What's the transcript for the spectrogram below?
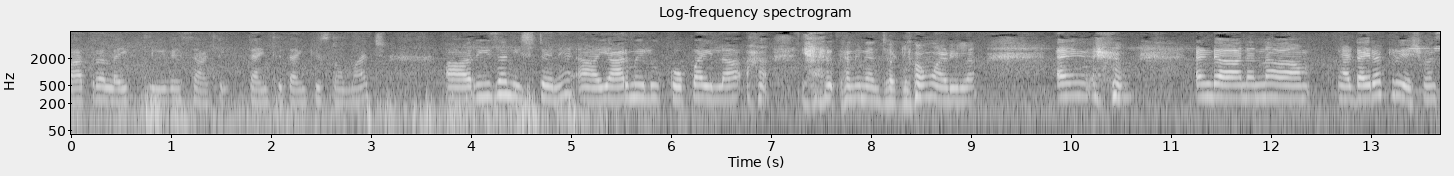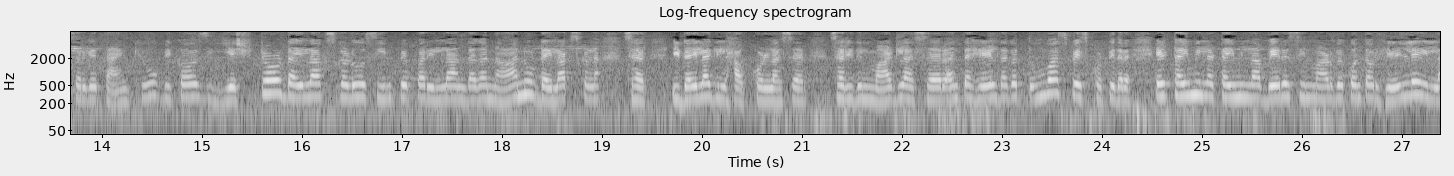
ಪಾತ್ರ ಲೈಕ್ ನೀವೇ ಸಾಟಿ thank you thank you so much reason ಇಷ್ಟೇ ಯಾರ ಮೇಲೂ ಕೋಪ ಇಲ್ಲ. ಯಾರ ತಾನೇ ನಾನು ಜಗಳ ಮಾಡಿಲ್ಲ. ಆ್ಯಂಡ್ ನನ್ನ ಡೈರೆಕ್ಟ್ರು ಯಶವಂತ್ ಸರ್ಗೆ ಥ್ಯಾಂಕ್ ಯು ಬಿಕಾಸ್ ಎಷ್ಟೋ ಡೈಲಾಗ್ಸ್ಗಳು ಸೀನ್ ಪೇಪರ್ ಇಲ್ಲ ಅಂದಾಗ ನಾನು ಡೈಲಾಗ್ಸ್ಗಳನ್ನ ಸರ್ ಈ ಡೈಲಾಗ್ ಇಲ್ಲಿ ಹಾಕ್ಕೊಳ್ಳ ಸರ್ ಸರ್ ಇದನ್ನು ಮಾಡಲಾ ಸರ್ ಅಂತ ಹೇಳಿದಾಗ ತುಂಬ ಸ್ಪೇಸ್ ಕೊಟ್ಟಿದ್ದಾರೆ. ಏ ಟೈಮ್ ಇಲ್ಲ ಟೈಮ್ ಇಲ್ಲ. ಬೇರೆ ಸೀನ್ ಮಾಡಬೇಕು ಅಂತ ಅವ್ರು ಹೇಳಲೇ ಇಲ್ಲ.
